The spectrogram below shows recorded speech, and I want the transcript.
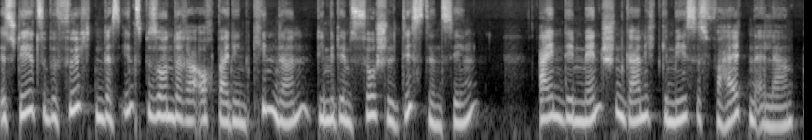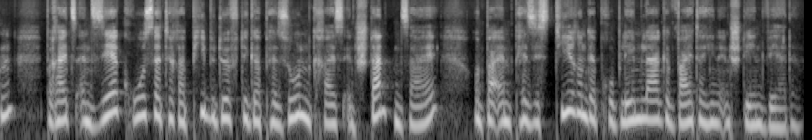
Es stehe zu befürchten, dass insbesondere auch bei den Kindern, die mit dem Social Distancing ein dem Menschen gar nicht gemäßes Verhalten erlernten, bereits ein sehr großer therapiebedürftiger Personenkreis entstanden sei und bei einem Persistieren der Problemlage weiterhin entstehen werde.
